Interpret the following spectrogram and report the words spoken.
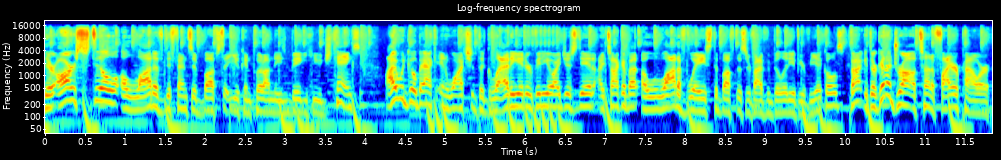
there are still a lot of defensive buffs that you can put on these big, huge tanks, I would go back and watch the Gladiator video I just did. I talk about a lot of ways to buff the survivability of your vehicles. They're going to draw a ton of firepower,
